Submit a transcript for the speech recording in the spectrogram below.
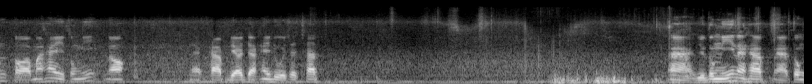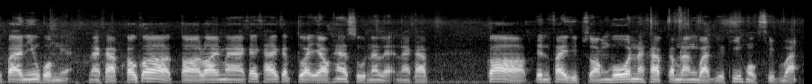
ลต์ต่อมาให้ตรงนี้เนาะ นะครับ เดี๋ยวจะให้ดูชัดๆอ่าอยู่ตรงนี้นะครับอ่าตรงปลายนิ้วผมเนี่ยนะครับเขาก็ต่อรอยมาคล้ายๆ กับตัว L50 นั่นแหละนะครับ ก็เป็นไฟ 12 โวลต์นะครับกำลังวัตต์อยู่ที่ 60 วัตต์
